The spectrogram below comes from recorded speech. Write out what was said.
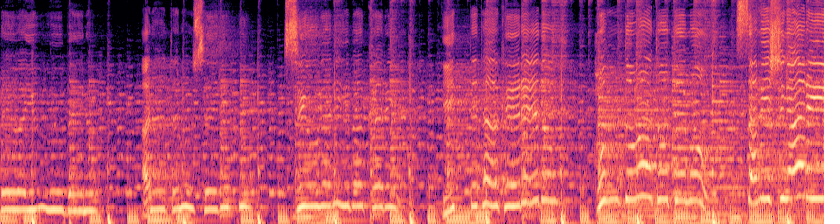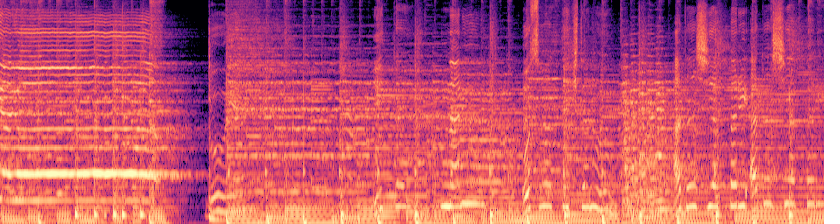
れはゆうべのあなたのセリフ強がりばかり言ってたけれど本当はとても寂しがりやよ。坊や一体何を教わってきたの？私やっぱり私やっぱり。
